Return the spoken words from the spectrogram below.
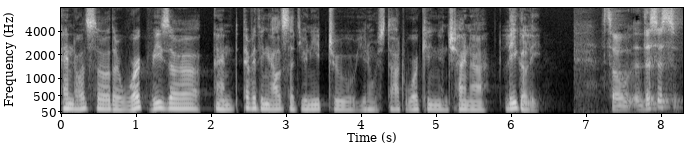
and also the work visa and everything else that you need to, you know, start working in China legally? So this is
